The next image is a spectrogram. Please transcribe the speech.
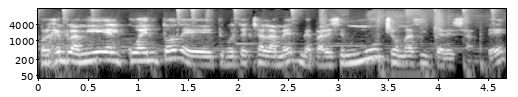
Por ejemplo, a mí el cuento de Timothée Chalamet me parece mucho más interesante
